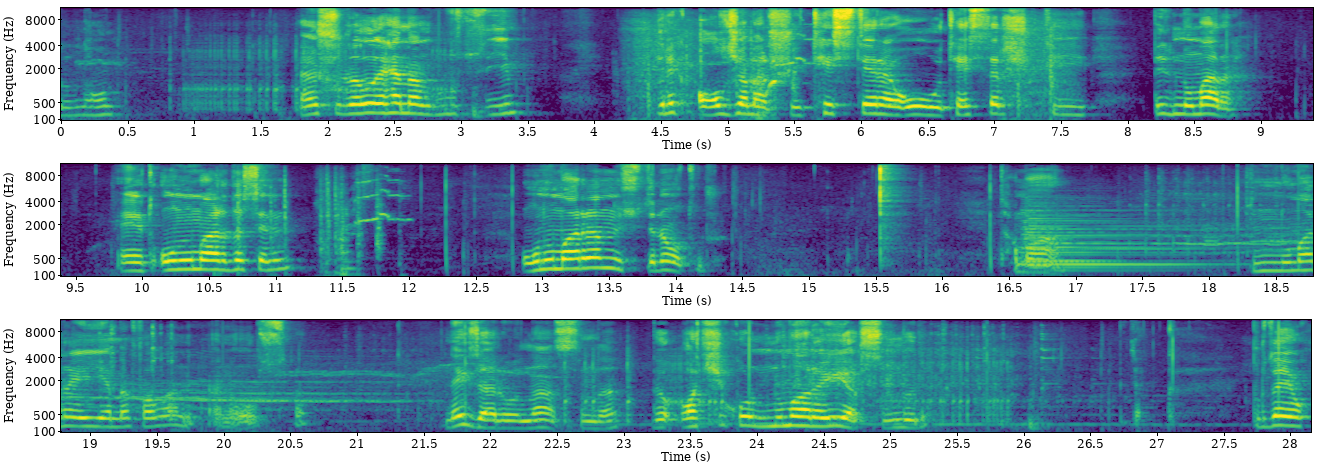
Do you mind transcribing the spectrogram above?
Ç- Lan. Ben şuraları hemen lootlayayım. Direkt alacağım her şeyi. Testere o testere çıktı. Bir numara. Evet o numarada senin. O numaranın üstüne otur. Tamam. Numarayı yeme falan yani olsa. Ne güzel olur lan aslında. Ve açık o numarayı yazsın böyle. Bir dakika. Burada yok.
